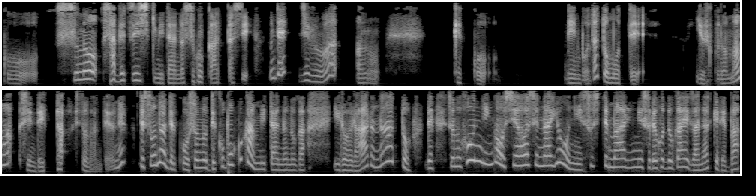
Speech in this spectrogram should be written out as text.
こう、素の差別意識みたいなすごくあったし。で、自分は、あの、結構、貧乏だと思って、裕福のまま死んでいった人なんだよね。で、そんなんで、こう、そのデコボコ感みたいなのがいろいろあるなと。で、その本人がお幸せなように、そして周りにそれほど害がなければ、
